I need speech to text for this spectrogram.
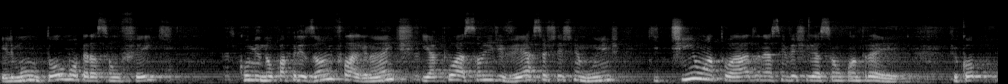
Ele montou uma operação fake, que culminou com a prisão em flagrante e a coação de diversas testemunhas que tinham atuado nessa investigação contra ele. Ficou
